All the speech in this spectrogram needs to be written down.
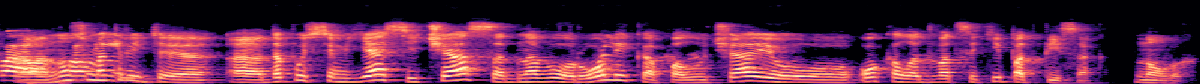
А, ну, смотрите, а, допустим, я сейчас с одного ролика получаю около 20 подписок новых.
